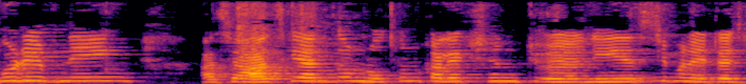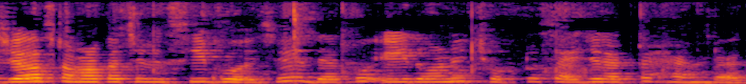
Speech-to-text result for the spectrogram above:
গুড ইভিনিং আচ্ছা আজকে একদম নতুন কালেকশন নিয়ে এসেছি মানে এটা জাস্ট আমার কাছে রিসিভ হয়েছে। দেখো এই ধরনের ছোট্ট সাইজের একটা হ্যান্ডব্যাগ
